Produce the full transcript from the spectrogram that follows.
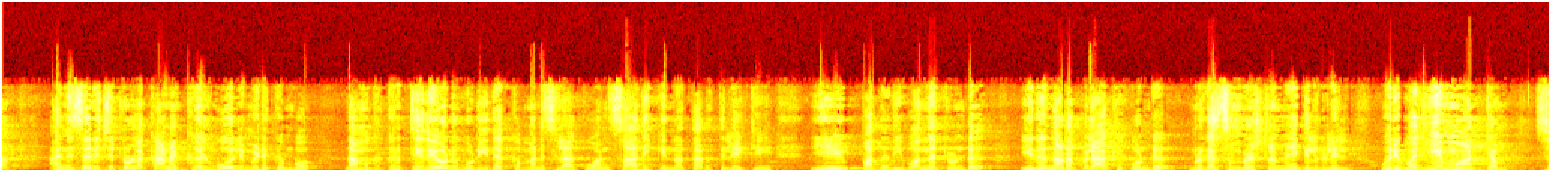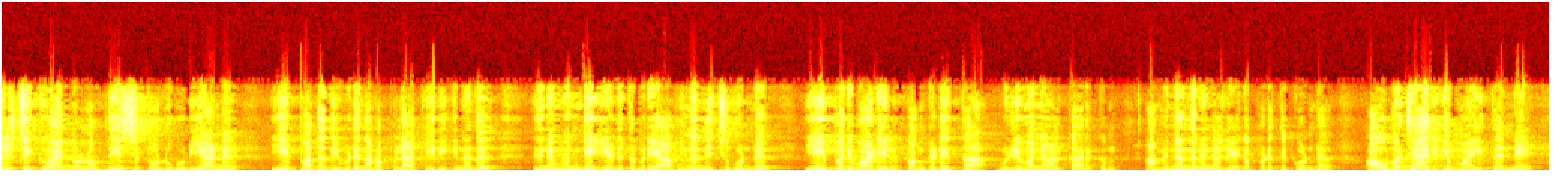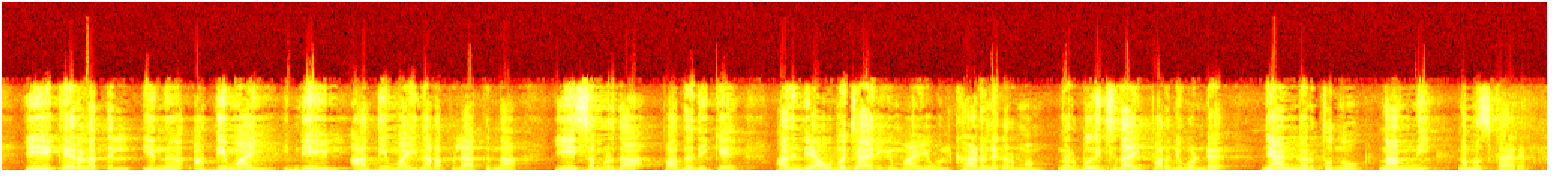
അനുസരിച്ചിട്ടുള്ള കണക്കുകൾ പോലും എടുക്കുമ്പോൾ നമുക്ക് കൃത്യതയോടുകൂടി ഇതൊക്കെ മനസ്സിലാക്കുവാൻ സാധിക്കുന്ന തരത്തിലേക്ക് ഈ പദ്ധതി വന്നിട്ടുണ്ട്. ഇത് നടപ്പിലാക്കിക്കൊണ്ട് മൃഗസംരക്ഷണ മേഖലകളിൽ ഒരു വലിയ മാറ്റം സൃഷ്ടിക്കുക എന്നുള്ള ഉദ്ദേശത്തോടു കൂടിയാണ് ഈ പദ്ധതി ഇവിടെ നടപ്പിലാക്കിയിരിക്കുന്നത്. ഇതിനെ മുൻകൈ എടുത്തവരെ അഭിനന്ദിച്ചുകൊണ്ട് ഈ പരിപാടിയിൽ പങ്കെടുത്ത മുഴുവൻ ആൾക്കാർക്കും അഭിനന്ദനങ്ങൾ രേഖപ്പെടുത്തിക്കൊണ്ട് ഔപചാരികമായി തന്നെ ഈ കേരളത്തിൽ ഇന്ന് ആദ്യമായി ഇന്ത്യയിൽ ആദ്യമായി നടപ്പിലാക്കുന്ന ഈ സമൃദ്ധ പദ്ധതിക്ക് അതിന്റെ ഔപചാരികമായ ഉദ്ഘാടന കർമ്മം നിർവഹിച്ചതായി പറഞ്ഞുകൊണ്ട് ഞാൻ നിർത്തുന്നു. നന്ദി. നമസ്കാരം.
